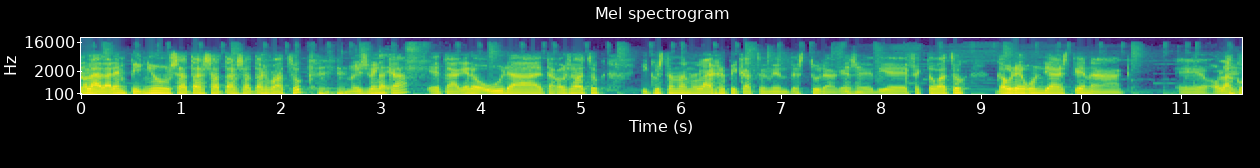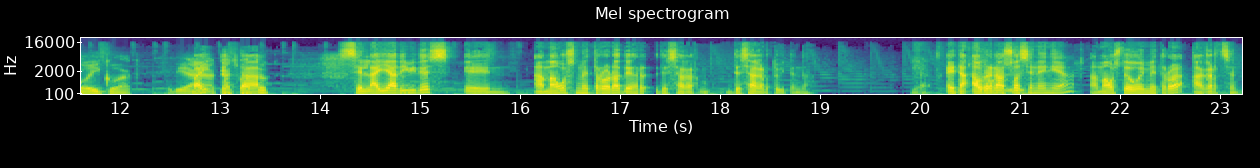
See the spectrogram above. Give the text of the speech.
nola, daren pinu, satas, satas, satas batzuk, noiz benka, bai. eta gero ura eta gauza batzuk, ikusten da nola errepikatzen den testurak, ez? Mm die efekto batzuk, gaur egun ja estienak e, olako eikoak. bai, eta batzuk... zelaia adibidez, en, amagos metrora desagertu egiten da. Eta aurrera zoa zen einea, ama oste hogei metroa agertzen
